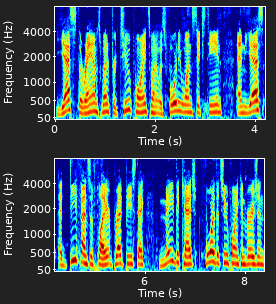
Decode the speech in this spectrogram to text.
Yes, the Rams went for two points when it was 41 16. And yes, a defensive player, Brett Biestek, made the catch for the two point conversion.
